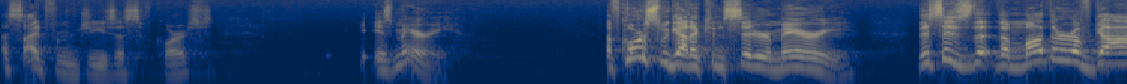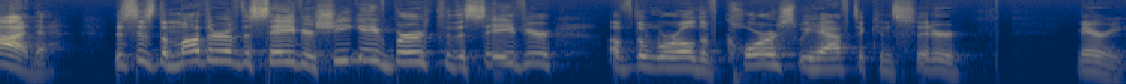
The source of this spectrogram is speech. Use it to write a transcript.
aside from Jesus, of course, is Mary. Of course, we got to consider Mary. This is the, the mother of God. This is the mother of the Savior. She gave birth to the Savior of the world, of course we have to consider Mary.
